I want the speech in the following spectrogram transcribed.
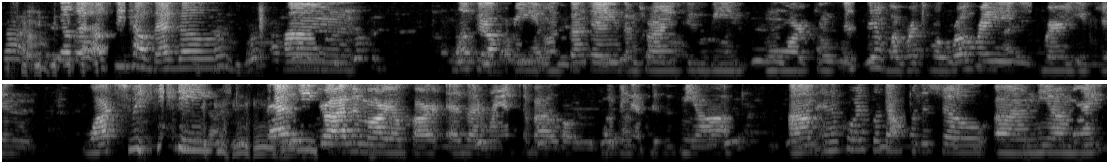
So that, I'll see how that goes. Um, look out for me on Sundays. I'm trying to be more consistent with Virtual Road Rage, where you can watch me me driving Mario Kart as I rant about something that pisses me off. Um, and of course, look out for the show um, Neon Mike,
